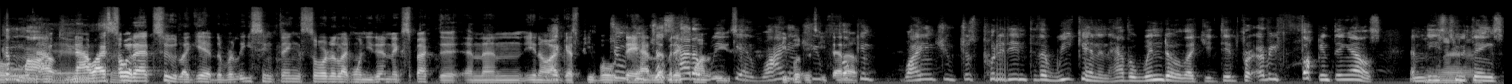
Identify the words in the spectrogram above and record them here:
like, come on, dude. now I saw that too. Like, yeah, the releasing things sort of like when you didn't expect it, and then you know, Like, I guess people Dude, they had limited had quantities. weekend. Why People didn't you fucking? Why didn't you just put it into the weekend and have a window like you did for every fucking thing else? And these two things,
